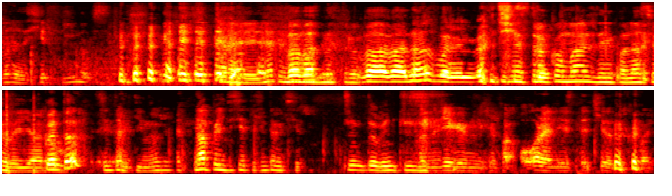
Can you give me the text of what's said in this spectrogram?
Van a decir finos. Órale, ya Va, tenemos va, nuestro, va, va, nada más por el chiste. nuestro comal de Palacio de Hierro. ¿Cuánto? 129. No, 27, 127. 125. Cuando llegue mi jefa, órale, está chido tu comal.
